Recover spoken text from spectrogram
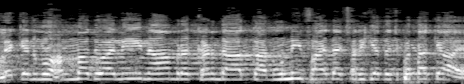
لیکن محمد و علی نام رکھن دا قانونی فائدہ شریعت وچ پتہ کیا ہے؟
